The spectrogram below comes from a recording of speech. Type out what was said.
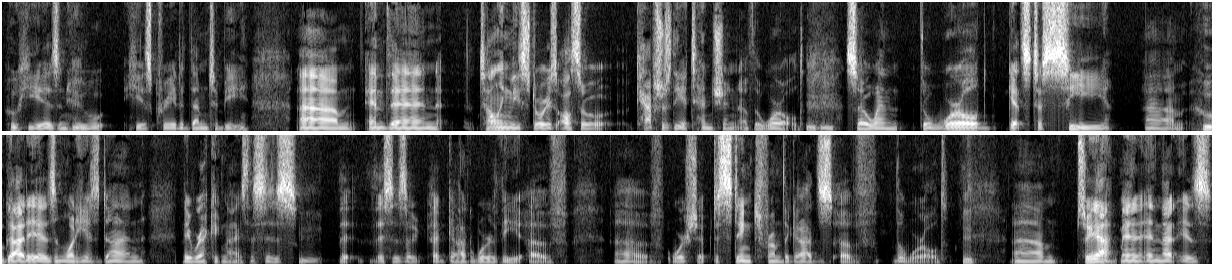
who He is and who He has created them to be. Um, and then telling these stories also captures the attention of the world. So when the world gets to see um, who God is and what He has done, they recognize this is th- this is a, a God worthy of of worship, distinct from the gods of the world. Um, so yeah, and, and that is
